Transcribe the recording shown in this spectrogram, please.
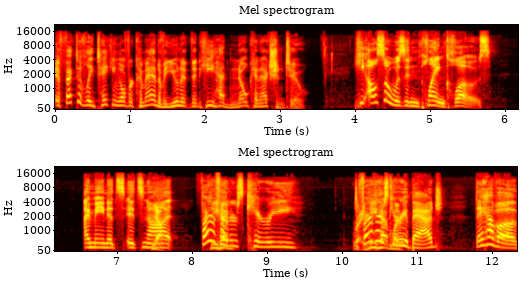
effectively taking over command of a unit that he had no connection to. He also was in plain clothes. I mean, it's it's not had- firefighters carry. Do Right, firefighters carry like- a badge? They have a. Uh,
